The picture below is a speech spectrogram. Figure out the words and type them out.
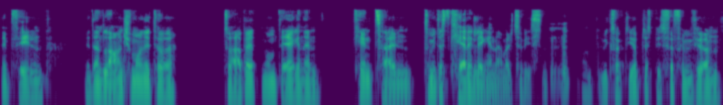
empfehlen, mit einem Launch Monitor zu arbeiten, um die eigenen Kennzahlen, zumindest Kehrelängen einmal zu wissen. Mhm. Und wie gesagt, ich habe das bis vor fünf Jahren,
